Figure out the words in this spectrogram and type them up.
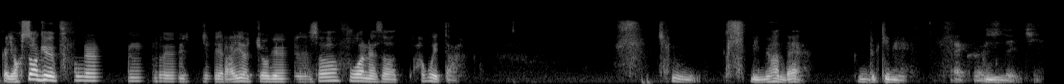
그러니까 역사 교육 프로그램 이제 라이어 쪽에서 후원해서 하고 있다. 참 미묘한데 그 느낌이 네, 그럴 수도 음. 있지.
